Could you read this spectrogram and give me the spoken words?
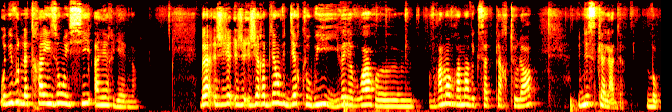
au niveau de la trahison ici, aérienne, ben, J'aurais bien envie de dire que oui, il va y avoir euh, vraiment, vraiment avec cette carte-là, une escalade. Bon,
